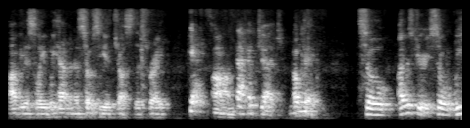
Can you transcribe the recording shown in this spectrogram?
obviously, we have an associate justice, right? Yes, Um, backup judge. okay. So I was curious, so we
